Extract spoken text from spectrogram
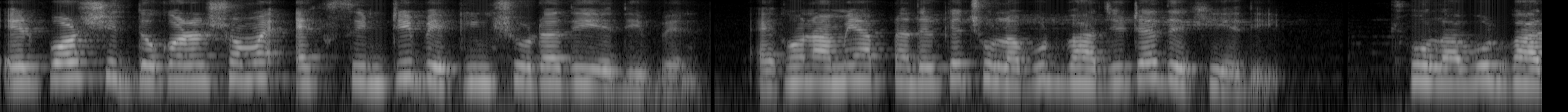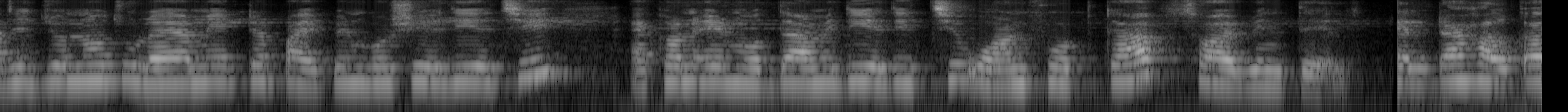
এরপর সিদ্ধ করার সময় এক সিমটি বেকিং সোডা দিয়ে দিবেন। এখন আমি আপনাদেরকে ছোলা বুট ভাজিটা দেখিয়ে দিই। ছোলা বুট ভাজির জন্য চুলায় আমি একটা পাইপেন বসিয়ে দিয়েছি। এখন এর মধ্যে আমি দিয়ে দিচ্ছি ওয়ান ফোর্থ কাপ সয়াবিন তেল। তেলটা হালকা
